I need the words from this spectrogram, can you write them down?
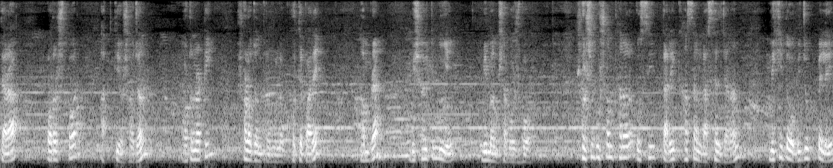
তারা পরস্পর আত্মীয় স্বজন ঘটনাটি ষড়যন্ত্রমূলক হতে পারে। আমরা বিষয়টি নিয়ে মীমাংসা বসব। শশীভূষণ থানার ওসি তারিক হাসান রাসেল জানান, লিখিত অভিযোগ পেলে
